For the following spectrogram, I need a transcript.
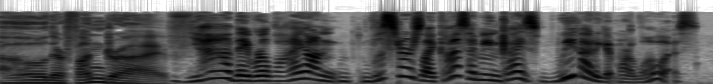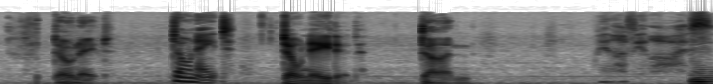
Oh, their fund drive. Yeah, they rely on listeners like us. I mean, guys, we got to get more Lois. Donate. Donate. Donated. Done. We love you, Lois.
